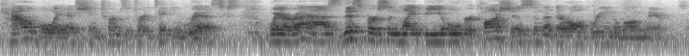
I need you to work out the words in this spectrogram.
cowboyish in terms of sort of taking risks, whereas this person might be overcautious and that they're all green along there. So.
